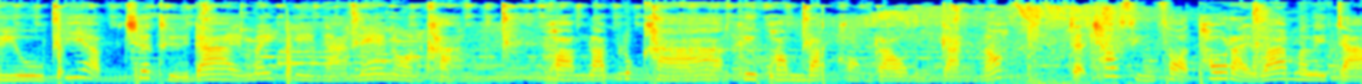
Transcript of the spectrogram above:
วิวเพียบเชื่อถือได้ไม่เทงานแน่นอนค่ะ ความลับลูกค้าคือความลับของเราเหมือนกันเนาะจะเช่าสินสอดเท่าไหร่ว่ามาเลยจ้า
